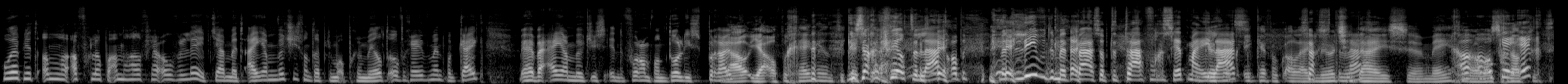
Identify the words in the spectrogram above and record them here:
Hoe heb je het ander- afgelopen anderhalf jaar overleefd? Ja, met eiermutjes, want daar heb je me op gemaild op een gegeven moment. Want kijk, we hebben eiermutjes in de vorm van Dolly Spruit. Nou ja, op een gegeven moment. ik Die heb- zag ik veel te laat. Had ik met liefde met paas op de tafel gezet, maar Ik heb, helaas. ook, ik heb ook allerlei merchandise eh, meegenomen. Oh, grapje. echt?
